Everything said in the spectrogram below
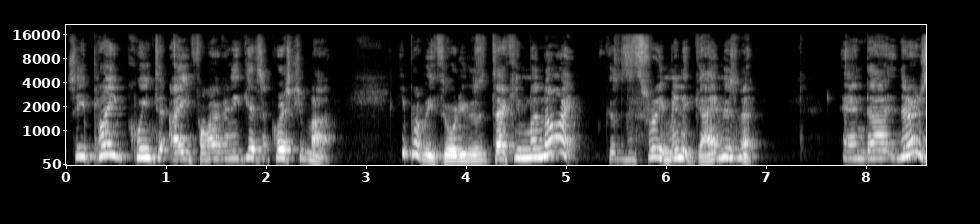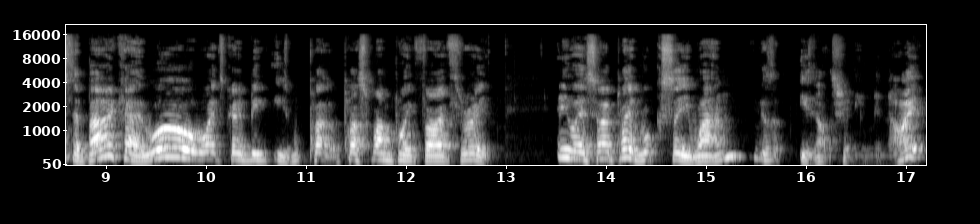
So he played queen to a5 and he gets a question mark. He probably thought he was attacking my knight because it's a three minute game, isn't it? And uh, notice the barcode. Whoa, it's got a big, he's plus 1.53. Anyway, so I played rook c1 because he's not threatening the knight,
